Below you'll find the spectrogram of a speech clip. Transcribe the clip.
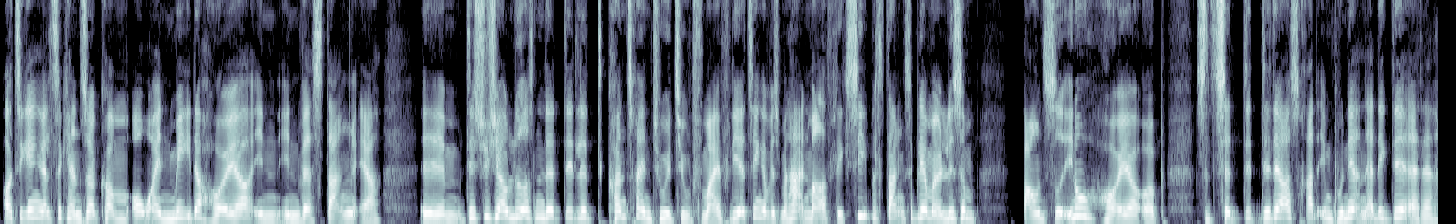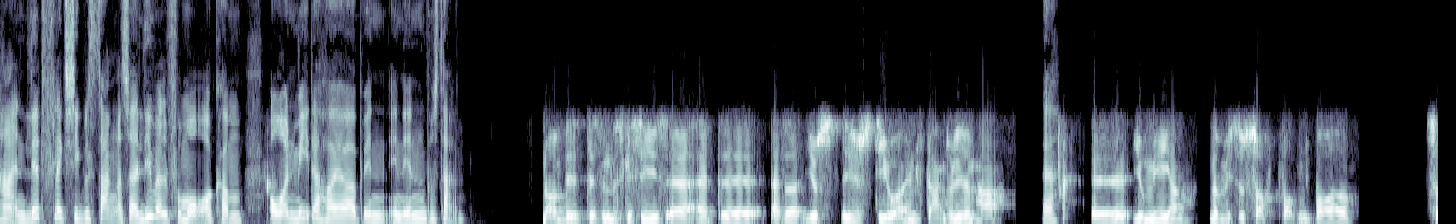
og til gengæld så kan han så komme over en meter højere, end, end hvad stangen er. Øh, det synes jeg jo lyder sådan lidt, det er lidt kontraintuitivt for mig, fordi jeg tænker, hvis man har en meget fleksibel stang, så bliver man jo ligesom bounced endnu højere op. Så, så det, det er også ret imponerende, er det ikke det, at han har en lidt fleksibel stang, og så alligevel formår at komme over en meter højere op end, end enden på stangen? Nå, det, det sådan, det skal siges, er, at øh, altså, jo, jo stivere en stang, du ligesom har, ja. øh, jo mere, når hvis du så får den bøjet, så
